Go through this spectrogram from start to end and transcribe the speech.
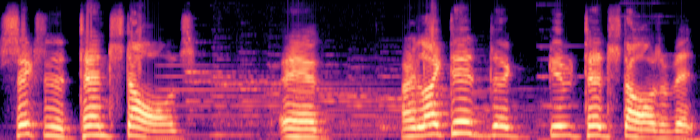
six and a ten stars. And I liked it. I give ten stars of it.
